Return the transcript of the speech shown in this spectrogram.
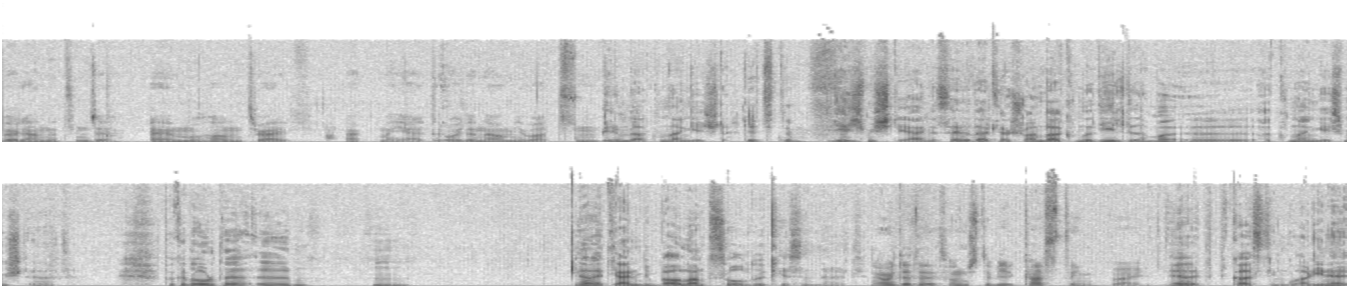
böyle anlatınca e, Mulholland Drive aklıma geldi. Orada Naomi Watts'ın... Benim de aklımdan geçti. Geçtim. Geçmişti yani seyrederken şu anda aklımda değildi ama e, aklımdan geçmişti evet. Fakat orada e, hmm, evet yani bir bağlantısı olduğu kesin evet. Orada da sonuçta bir casting var. Evet bir casting var. Yine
